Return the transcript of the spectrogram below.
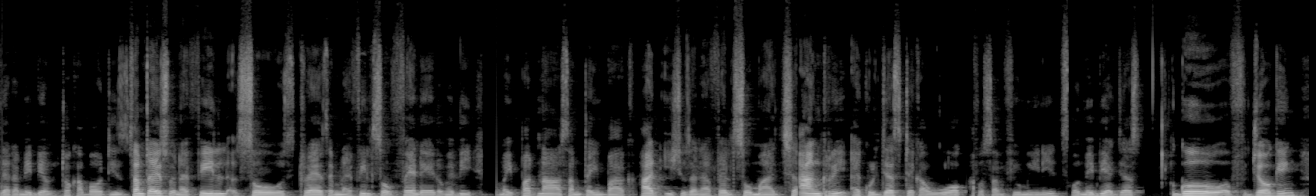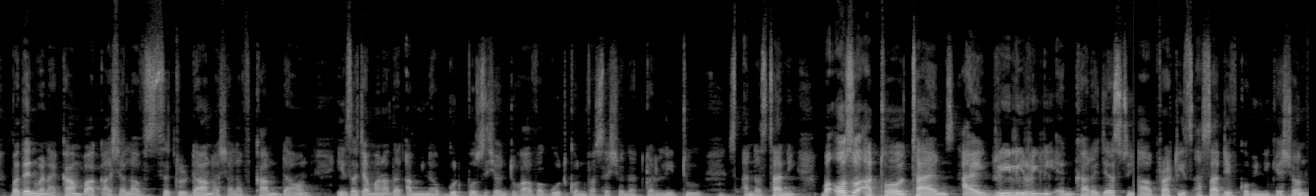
that I maybe I'll talk about is sometimes when I feel so stressed and when I feel so offended, or maybe my partner some time back had issues and I felt so much angry, I could just take a walk for some few minutes, or maybe I just go jogging but then when i come back i shall have settled down i shall have calmed down in such a manner that i'm in a good position to have a good conversation that can lead to understanding but also at all times i really really encourage us to uh, practice assertive communication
